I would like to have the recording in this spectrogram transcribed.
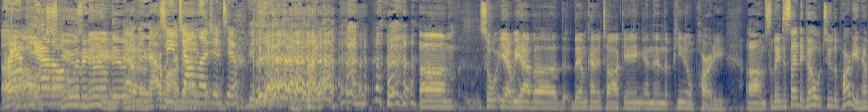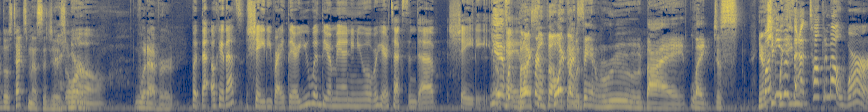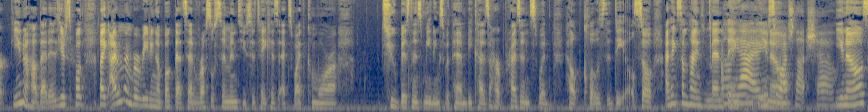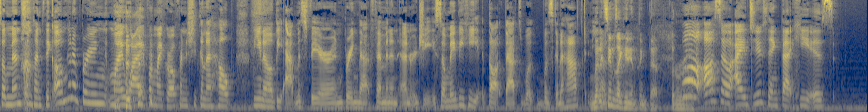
Grand Oh, piano, in the excuse living room, me. dude. Yeah. I mean, That come was on, Chief John man. amazing. Legend too. Um, so yeah, we have uh, th- them kind of talking, and then the Pino party. Um, so they decide to go to the party and have those text messages or know. whatever. But that okay, that's shady right there. You with your man and you over here texting Dev, shady. Yeah, okay? but, But I boyfriend- still felt like that boyfriend's was- being rude by like just you know But she he was even- uh, talking about work. You know how that is. You're supposed like I remember reading a book that said Russell Simmons used to take his ex-wife Kimora to business meetings with him because her presence would help close the deal. So I think sometimes men Oh think, yeah, I you used know, to watch that show. You know, so men sometimes think, "Oh, I'm going to bring my wife or my girlfriend, and she's going to help, you know, the atmosphere and bring that feminine energy." So maybe he thought that's what was going to happen. But you it know? seems like he didn't think that through. Well, also, I do think that he is.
